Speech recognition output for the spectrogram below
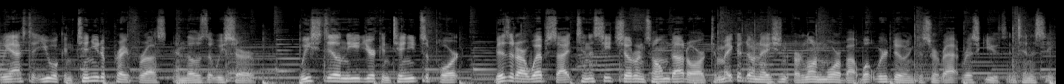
We ask that you will continue to pray for us and those that we serve. We still need your continued support. Visit our website, TennesseeChildren'sHome.org, to make a donation or learn more about what we're doing to serve at risk youth in Tennessee.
